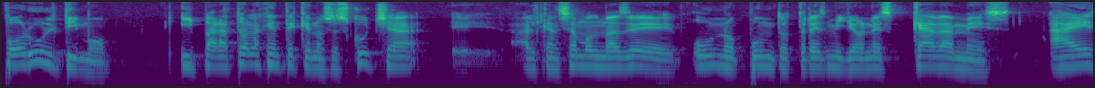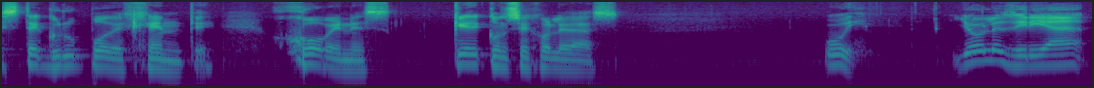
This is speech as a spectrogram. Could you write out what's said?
Por último, y para toda la gente que nos escucha, eh, alcanzamos más de 1.3 millones cada mes a este grupo de gente, jóvenes. ¿Qué consejo le das? Uy, yo les diría,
